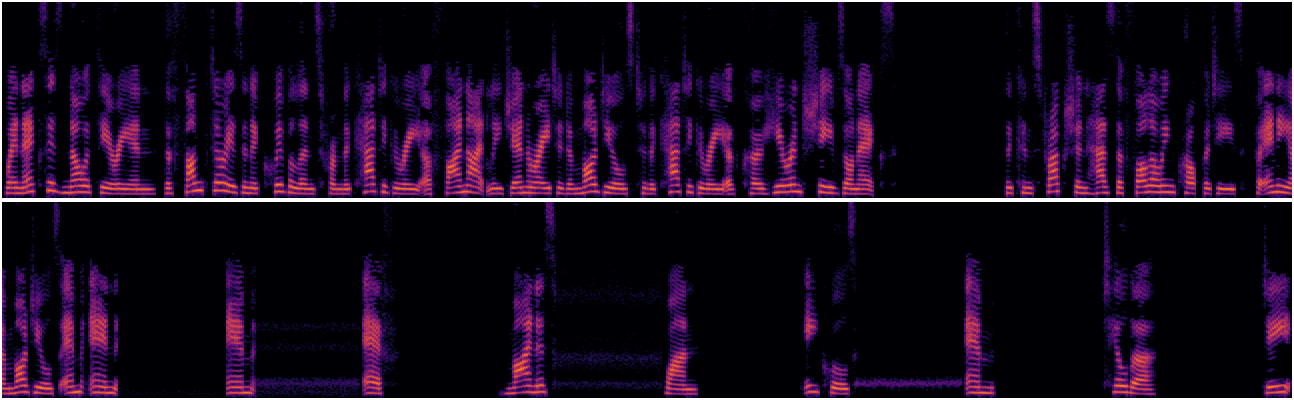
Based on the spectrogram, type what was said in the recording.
When X is noetherian, the functor is an equivalence from the category of finitely generated modules to the category of coherent sheaves on X. The construction has the following properties, for any A modules M n M F minus one equals M tilde D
